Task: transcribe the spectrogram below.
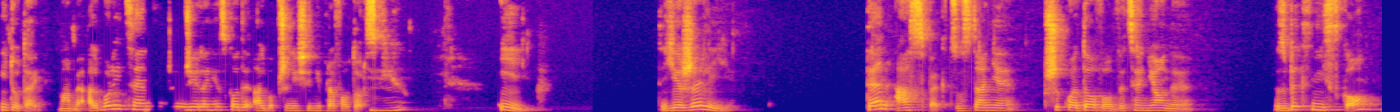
I tutaj mamy albo licencję, czy udzielenie zgody, albo przeniesienie praw autorskich. Mhm. I jeżeli ten aspekt zostanie przykładowo wyceniony zbyt nisko,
